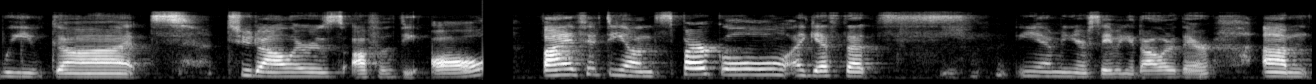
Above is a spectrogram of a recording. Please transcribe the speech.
We've got two dollars off of the all. 550 on Sparkle. I guess that's yeah. I mean you're saving a dollar there. Um,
